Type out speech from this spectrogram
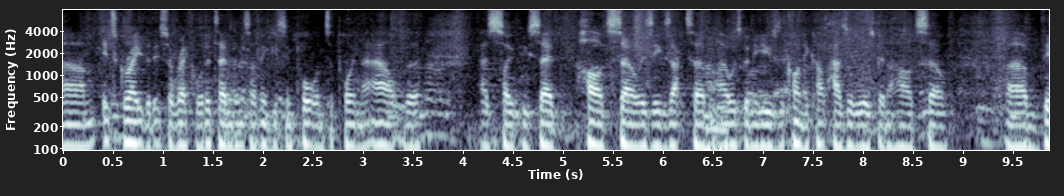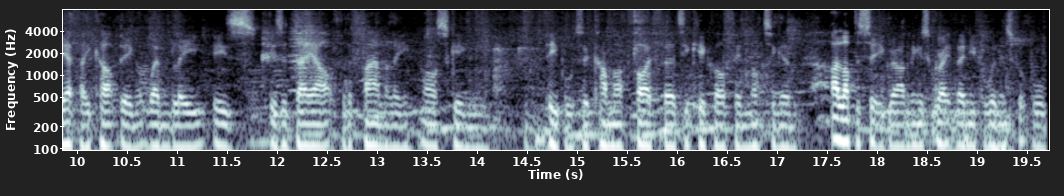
Um, it's great that it's a record attendance. I think it's important to point that out. That, as Sophie said, hard sell is the exact term I was going to use. The Conti Cup has always been a hard sell. Um, the FA Cup being at Wembley is is a day out for the family, asking people to come up 5:30 kick-off in Nottingham. I love the City Ground. I think it's a great venue for women's football.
